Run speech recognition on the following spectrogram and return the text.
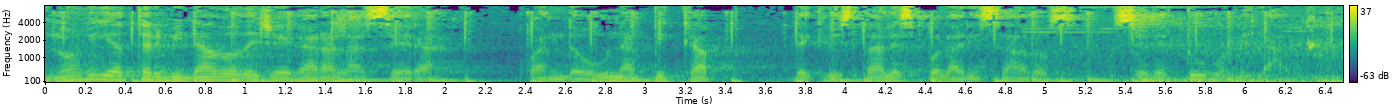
No había terminado de llegar a la acera cuando una pickup de cristales polarizados se detuvo a mi lado.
